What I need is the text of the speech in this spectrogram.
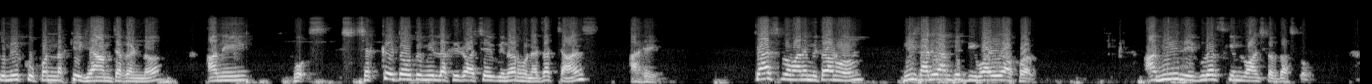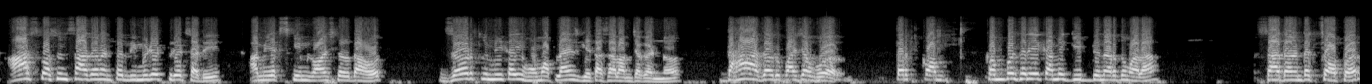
तुम्ही कुपन नक्की घ्या आमच्याकडनं आणि हो- शक्यतो तुम्ही लकी ड्रॉचे विनर होण्याचा चान्स आहे. त्याचप्रमाणे मित्रांनो ही झाली आमची दिवाळी ऑफर आम्ही रेग्युलर स्कीम लॉन्च करत असतो. आजपासून साधारणतः लिमिटेड पिरियडसाठी आम्ही एक स्कीम लॉन्च करत आहोत. जर तुम्ही काही होम अप्लायन्स घेत असाल आमच्याकडनं दहा हजार रुपयाच्या वर तर कंपल्सरी एक आम्ही गिफ्ट देणार तुम्हाला. साधारणतः चॉपर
